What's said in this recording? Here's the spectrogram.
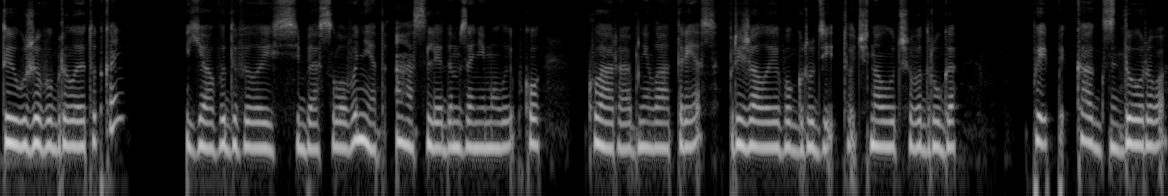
«Ты уже выбрала эту ткань?» Я выдавила из себя слово «нет», а следом за ним улыбку. Клара обняла отрез, прижала его к груди, точно лучшего друга — Пеппи, как здорово!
